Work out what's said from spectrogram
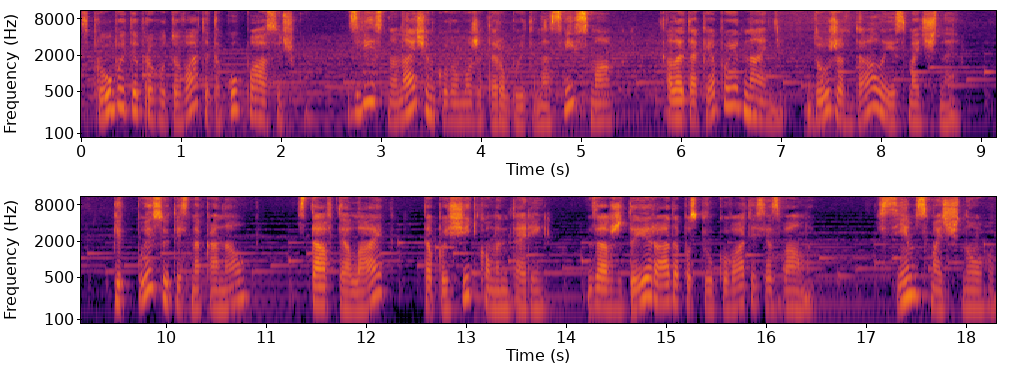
Спробуйте приготувати таку пасочку. Звісно, начинку ви можете робити на свій смак, але таке поєднання дуже вдале і смачне. Підписуйтесь на канал, ставте лайк та пишіть коментарі. Завжди рада поспілкуватися з вами. Всім смачного!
